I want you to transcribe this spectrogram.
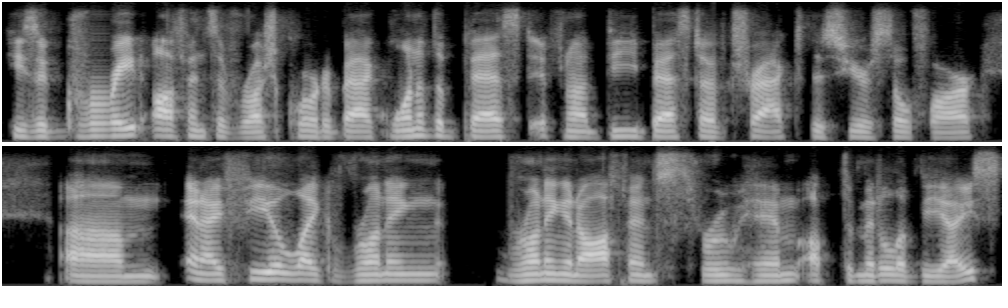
He's a great offensive rush quarterback, one of the best, if not the best, I've tracked this year so far. Um, and I feel like running running an offense through him up the middle of the ice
